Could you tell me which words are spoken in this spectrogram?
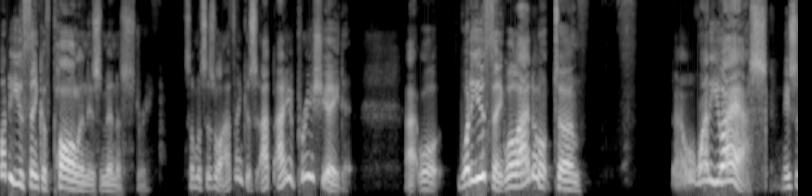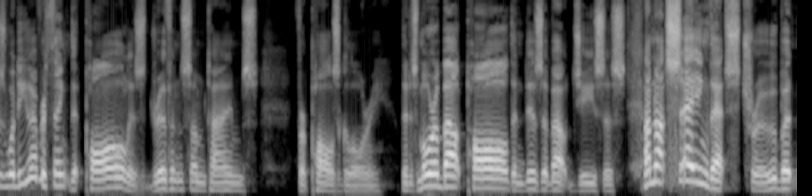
what do you think of Paul and his ministry? Someone says, Well, I think I, I, appreciate it. I, well, what do you think? Well, I don't. Um, why do you ask? He says, Well, do you ever think that Paul is driven sometimes for Paul's glory? That it's more about Paul than it is about Jesus? I'm not saying that's true, but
